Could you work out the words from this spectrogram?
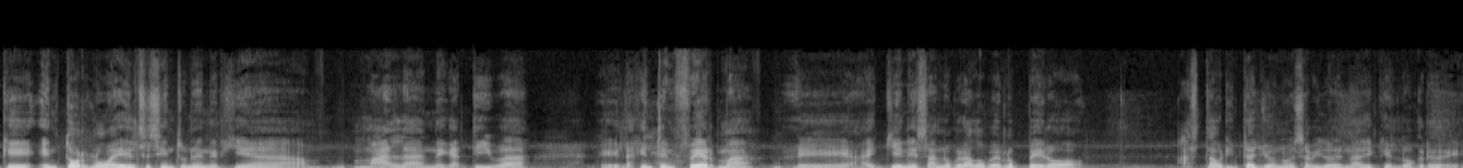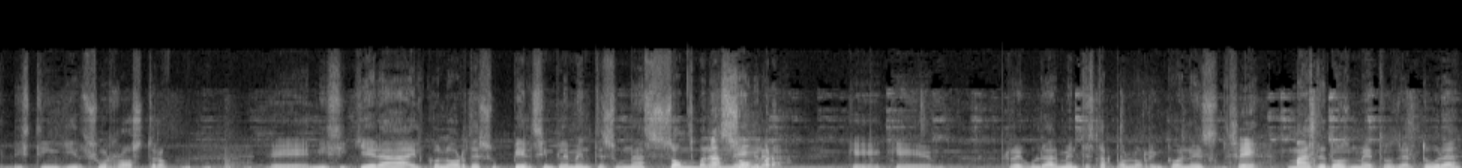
que en torno a él se siente una energía mala, negativa, eh, la gente enferma, eh, hay quienes han logrado verlo, pero hasta ahorita yo no he sabido de nadie que logre eh, distinguir su rostro, ni siquiera el color de su piel, simplemente es una sombra negra Que, regularmente está por los rincones, más de dos metros de altura,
